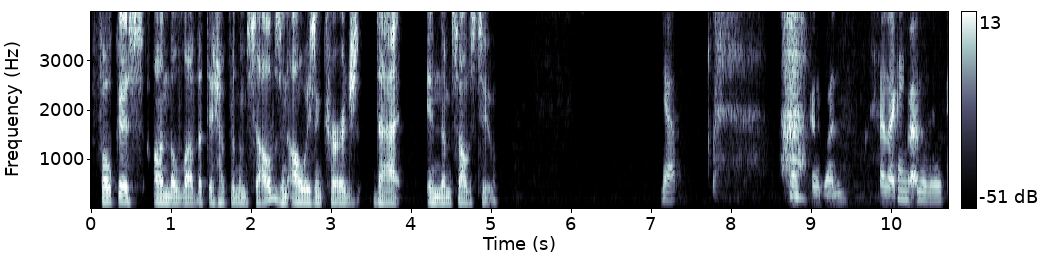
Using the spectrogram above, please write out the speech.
focus on the love that they have for themselves and always encourage that in themselves too. Yeah. That's a good one. I like Thank that. you, Luke.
